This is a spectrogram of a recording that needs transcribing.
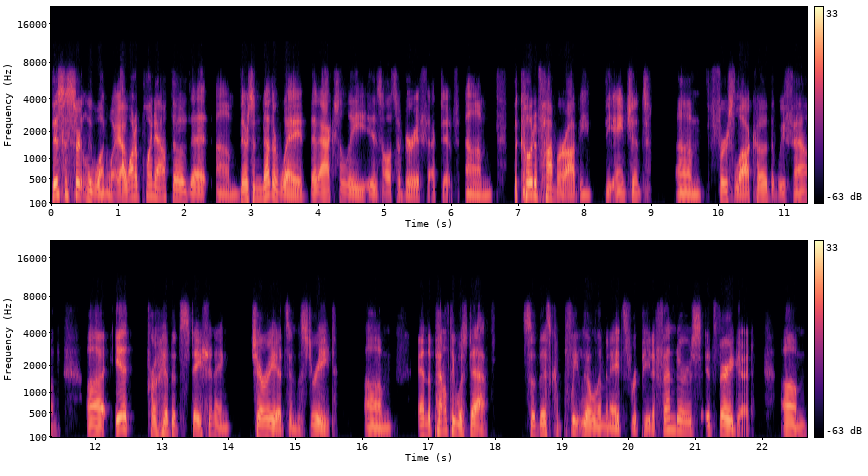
this is certainly one way. I want to point out, though, that um, there's another way that actually is also very effective. Um, the Code of Hammurabi, the ancient um, first law code that we found, uh, it prohibits stationing chariots in the street, um, and the penalty was death. So this completely eliminates repeat offenders. It's very good. Um,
